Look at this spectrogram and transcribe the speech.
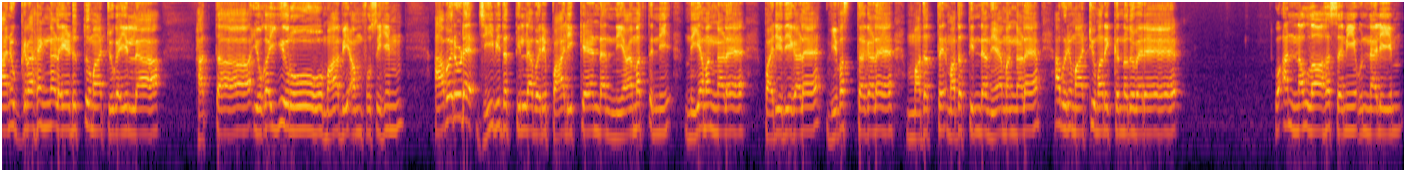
അനുഗ്രഹങ്ങളെ എടുത്തു മാറ്റുകയില്ല ഹത്താ യുഗയ്യിറൂ മാ ബി അംഫുസിഹിം അവരുടെ ജീവിതത്തിൽ അവർ പാലിക്കേണ്ട നിയമത്തി നിയമങ്ങളെ പരിധികളെ വ്യവസ്ഥകളെ മതത്തെ മതത്തിന്റെ നിയമങ്ങളെ അവർ മാറ്റിമറിക്കുന്നതുവരെ. അന്നല്ലാഹ സമീ ഉന്നലീം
